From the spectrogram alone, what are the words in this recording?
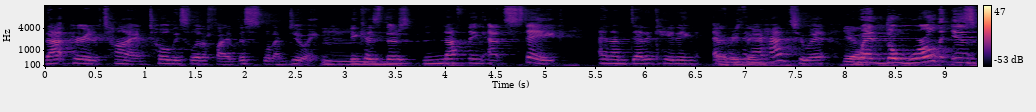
that period of time totally solidified this is what I'm doing because Mm. there's nothing at stake and I'm dedicating everything, I have to it yeah when the world is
